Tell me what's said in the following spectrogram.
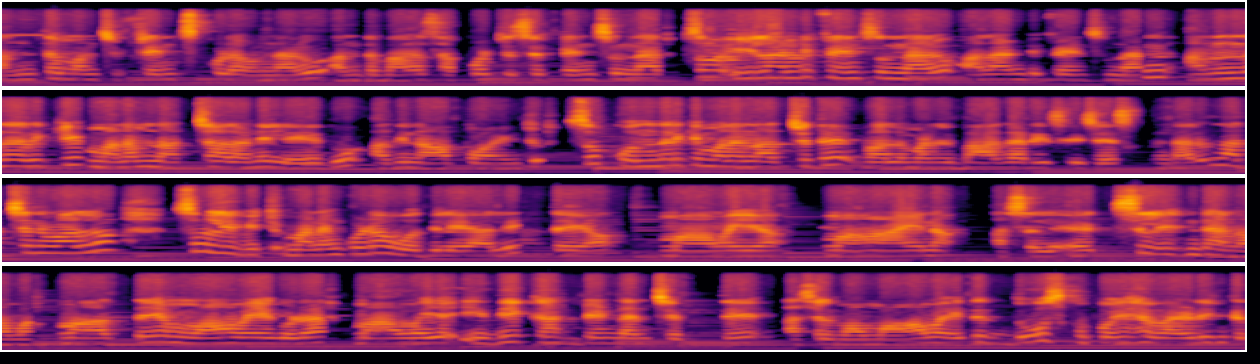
అంత మంచి ఫ్రెండ్స్ కూడా ఉన్నారు. అంత బాగా సపోర్ట్ చేసే ఫ్రెండ్స్ ఉన్నారు. సో ఇలాంటి ఫ్రెండ్స్ ఉన్నారు అలాంటి ఫ్రెండ్స్ ఉన్నారు. అందరికి మనం నచ్చాలని లేదు. అది నా పాయింట్ సో కొందరికి మనం నచ్చితే వాళ్ళు మనల్ని బాగా రిసీవ్ చేసుకుంటారు. నచ్చని వాళ్ళు సో లివ్ ఇట్ మనం కూడా వదిలేయాలి. అత్తయ్య మామయ్య మా ఆయన అసలు ఎక్సలెంట్ అన్నమాట మా అత్తయ్య మామయ్య కూడా మామయ్య ఇది కంటెంట్ అని చెప్తే అసలు మా మామయ్య అయితే దూసుకుపోయేవాడు ఇంకా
